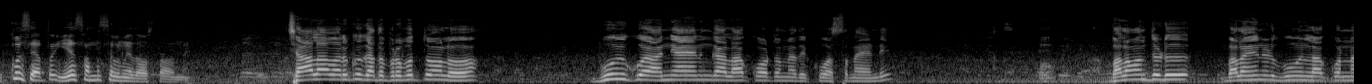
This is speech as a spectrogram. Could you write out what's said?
ఎక్కువ శాతం ఏ సమస్యల మీద వస్తూ ఉన్నాయి? చాలా వరకు గత ప్రభుత్వంలో భూమికి అన్యాయంగా లాక్కోవటం మీద ఎక్కువ వస్తున్నాయండి. బలవంతుడు బలహీనుడు భూమిని లాక్కున్న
